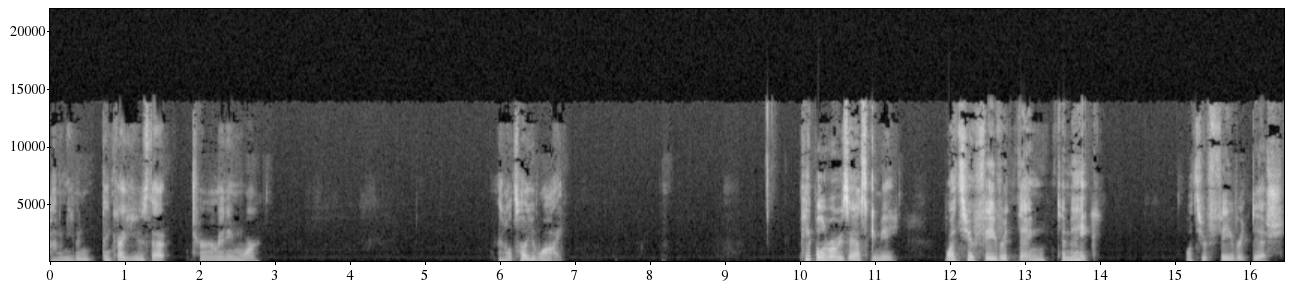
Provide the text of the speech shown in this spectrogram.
I don't even think I use that term anymore. And I'll tell you why. People are always asking me, What's your favorite thing to make? What's your favorite dish?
